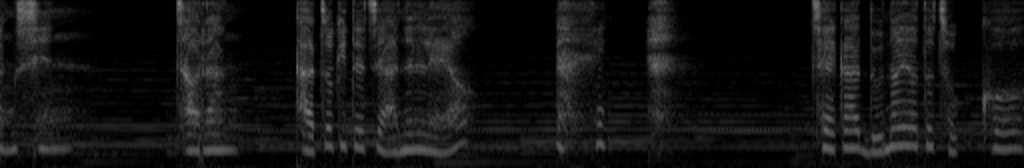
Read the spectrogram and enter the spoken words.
당신, 저랑 가족이 되지 않을래요? 제가 누나여도 좋고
